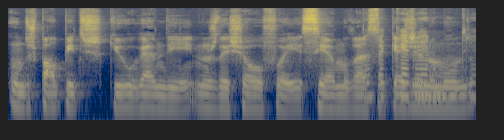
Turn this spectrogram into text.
um dos palpites que o Gandhi nos deixou foi ser a mudança que ver no mundo,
